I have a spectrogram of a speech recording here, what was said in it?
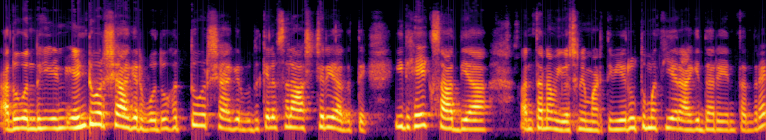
ಅದು ಒಂದು ಎಂಟು ವರ್ಷ ಆಗಿರ್ಬೋದು, ಹತ್ತು ವರ್ಷ ಆಗಿರ್ಬೋದು, ಕೆಲವು ಸಲ ಆಶ್ಚರ್ಯ ಆಗುತ್ತೆ ಇದು ಹೇಗೆ ಸಾಧ್ಯ ಅಂತ ನಾವು ಯೋಚನೆ ಮಾಡ್ತೀವಿ ಋತುಮತಿಯರಾಗಿದ್ದಾರೆ ಅಂತಂದರೆ,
